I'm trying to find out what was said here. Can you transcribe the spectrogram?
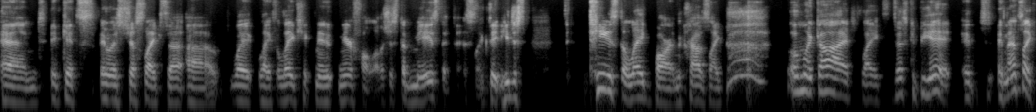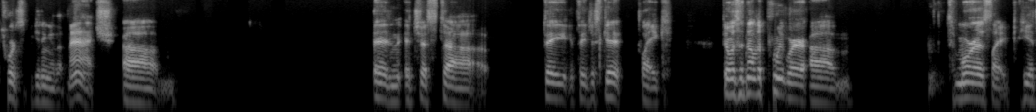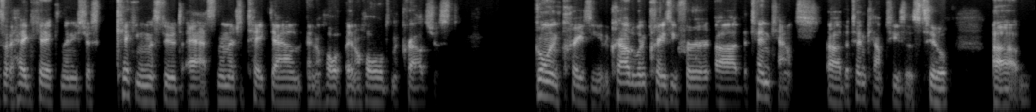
and it gets it was just like the uh like like the leg kick near, near fall. I was just amazed at this. Like they, he just teased the leg bar and the crowd's like oh my god like this could be it it's and that's like towards the beginning of the match um and it just uh they they just get like there was another point where um Tamura's like he hits a head kick and then he's just kicking this dude's ass and then there's a takedown and a hold and a hold and the crowd's just going crazy. The crowd went crazy for uh, the 10 counts, uh, the 10 count teases too. Um,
